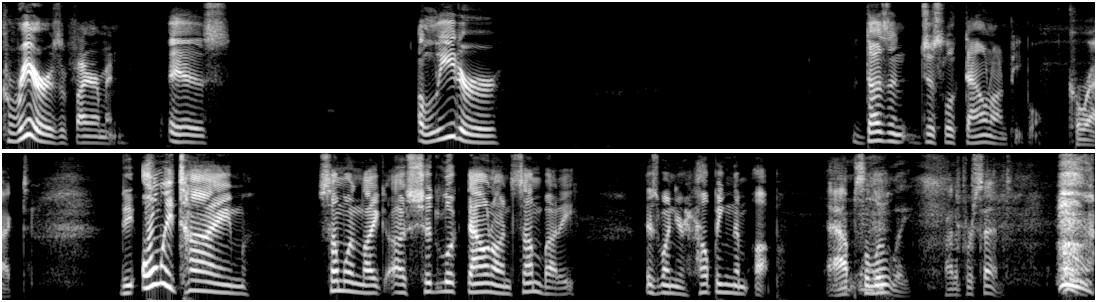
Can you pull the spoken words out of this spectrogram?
career as a fireman is a leader doesn't just look down on people. Correct. The only time someone like us should look down on somebody is when you're helping them up. Absolutely. 100%.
